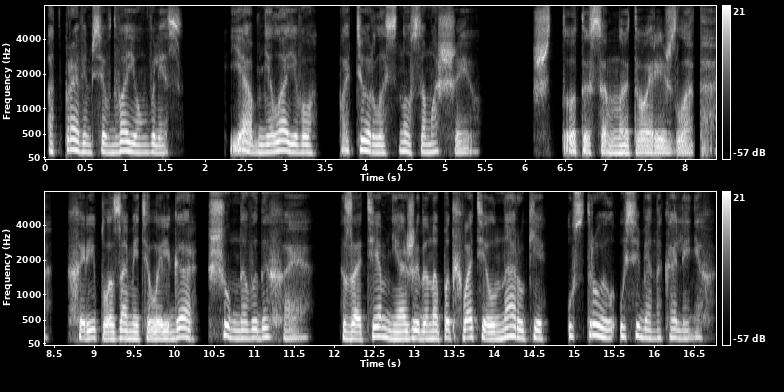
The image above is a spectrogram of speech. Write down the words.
отправимся вдвоем в лес. Я обняла его, потерлась носом о шею. «Что ты со мной творишь, Злата?» — хрипло заметил Эльгар, шумно выдыхая. Затем неожиданно подхватил на руки, устроил у себя на коленях.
